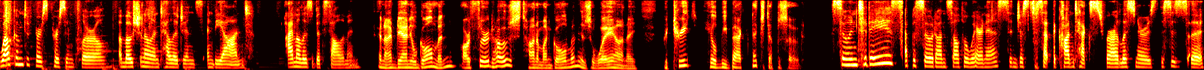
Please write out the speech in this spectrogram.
Welcome to First Person Plural, Emotional Intelligence and Beyond. I'm Elizabeth Solomon. And I'm Daniel Goleman. Our third host, Hanuman Goleman, is away on a retreat. He'll be back next episode. So, in today's episode on self awareness, and just to set the context for our listeners, this is the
